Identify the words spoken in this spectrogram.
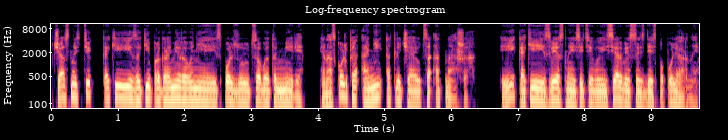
в частности, какие языки программирования используются в этом мире и насколько они отличаются от наших, и какие известные сетевые сервисы здесь популярны.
